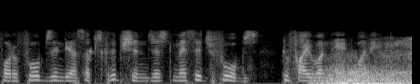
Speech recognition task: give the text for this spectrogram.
for a Forbes India subscription, just message Forbes to 51818.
